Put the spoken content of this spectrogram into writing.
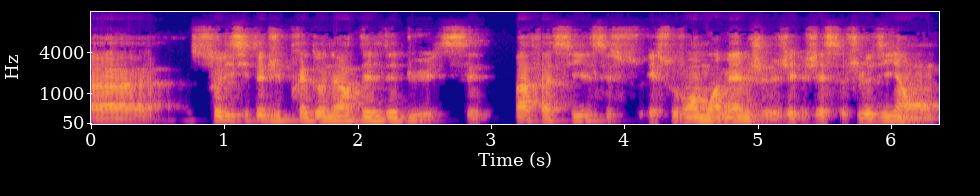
euh, solliciter du prêt d'honneur dès le début, c'est pas facile. Et souvent, moi-même, je, je, je, le dis, on,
